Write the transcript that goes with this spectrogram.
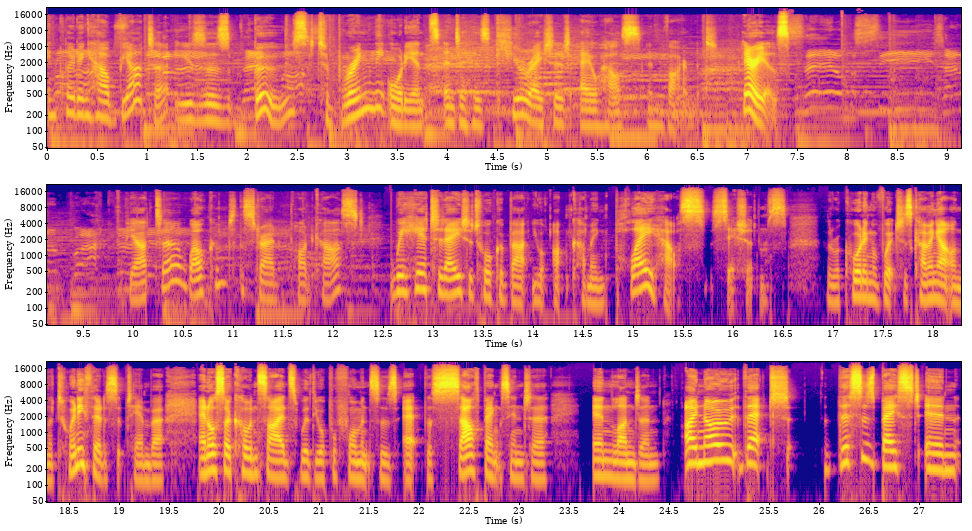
including how Bjarte uses booze to bring the audience into his curated alehouse environment. Here he is. Bjarte, welcome to the Strad podcast. We're here today to talk about your upcoming Playhouse sessions, the recording of which is coming out on the 23rd of September and also coincides with your performances at the Southbank Centre in London. I know that this is based in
